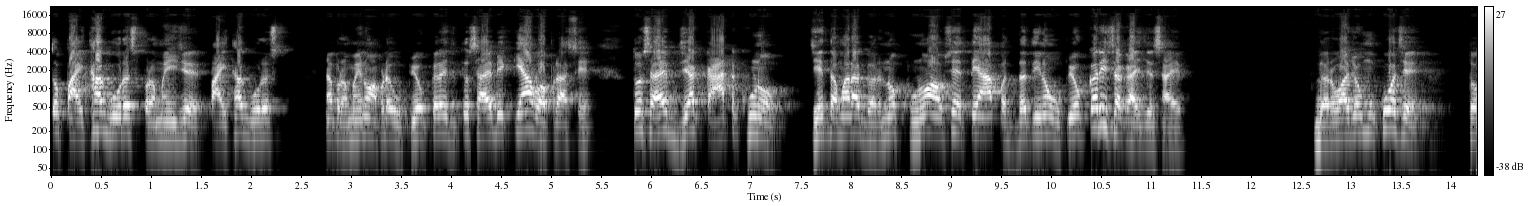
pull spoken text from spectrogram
તો પાયથાગોરસ પ્રમેય છે. પાયથાગોરસ ના પ્રમેયનો આપણે ઉપયોગ કરે છે તો સાહેબ એ ક્યાં વપરાશે? તો સાહેબ જ્યાં કાટ ખૂણો જે તમારા ઘરનો ખૂણો આવશે તે આ પદ્ધતિનો ઉપયોગ કરી શકાય છે સાહેબ. દરવાજો મૂકવો છે, તો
